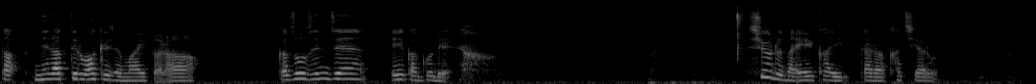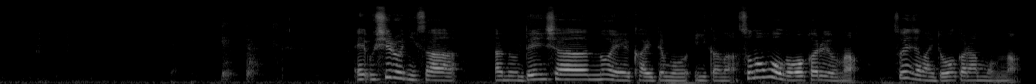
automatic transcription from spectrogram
た狙ってるわけじゃないから画像全然絵描くで。シュールな絵描いたら勝ちやろ。え後ろにさあの電車の絵描いてもいいかな？その方が分かるよな？それじゃないと分からんもんな。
